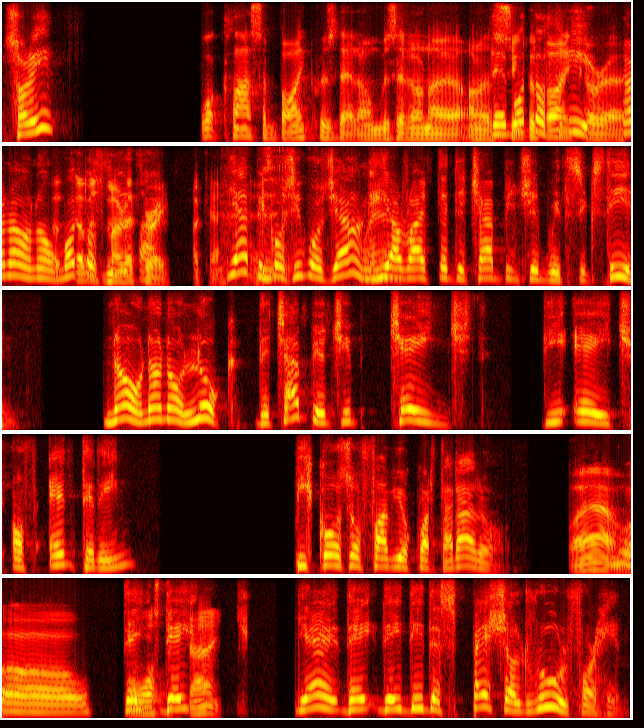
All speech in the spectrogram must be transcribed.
Sorry. What class of bike was that on? Was it on a on a the super bike 3. or a? No, no, no. Moto it was Moto three. Okay. Yeah, because he was young. He arrived at the championship with sixteen. No, no, no. Look, the championship changed the age of entering because of Fabio Quartararo. Wow. Whoa. They, they, change? Yeah, they, they did a special rule for him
